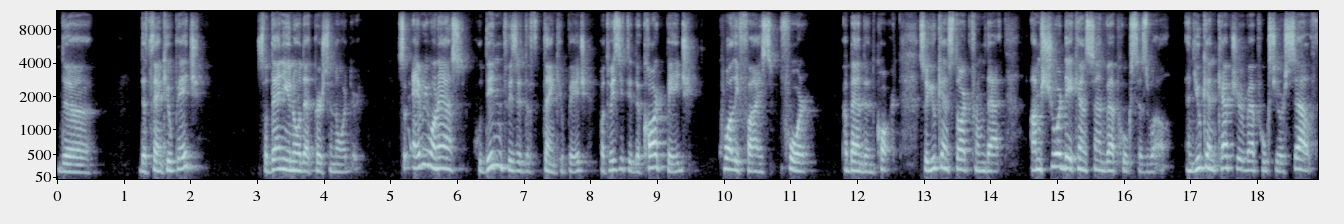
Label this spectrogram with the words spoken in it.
the the thank you page, so then you know that person ordered. So everyone else who didn't visit the thank you page but visited the cart page qualifies for abandoned cart. So you can start from that. I'm sure they can send webhooks as well. And you can capture webhooks yourself.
